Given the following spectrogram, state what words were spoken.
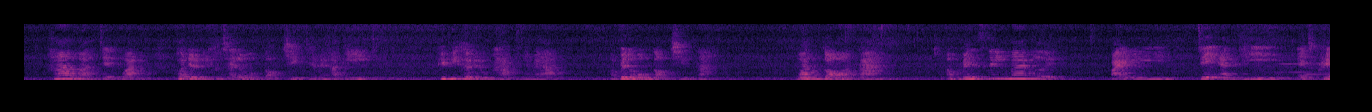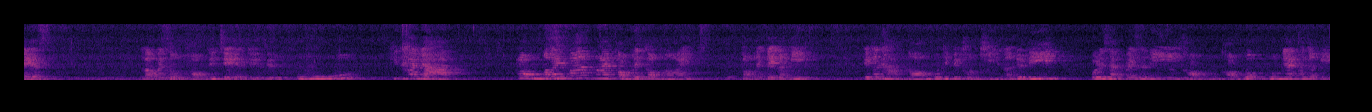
5 วัน 7 วัน เพราะเดี๋ยวนี้เขาใช้ระบบดอกชิปใช่ไหมคะพี่ พี่พี่เคยไปดูคลังใช่ไห มันเป็นระบบดอกชิปนะ วันก่อนนะ Amazing มากเลย ไป J&T Express เราไปส่งของที่ J&T โอ้โหที่ท่ายางกล่องอะไรมากมายกล่องเล็กกล่องน้อย กล่องเล็กๆกับพี่เอ๊ก็ถามน้องคนที่เป็นคนคีย์แล้วเดี๋ยวนี้บริษัทไปรษณีย์ของของพวกพวกนี้เขาจะมี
